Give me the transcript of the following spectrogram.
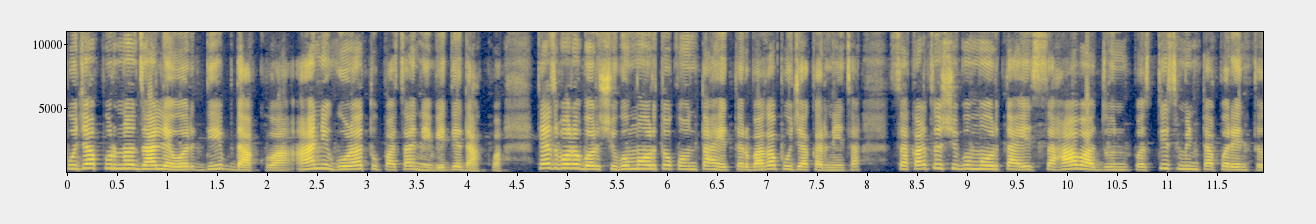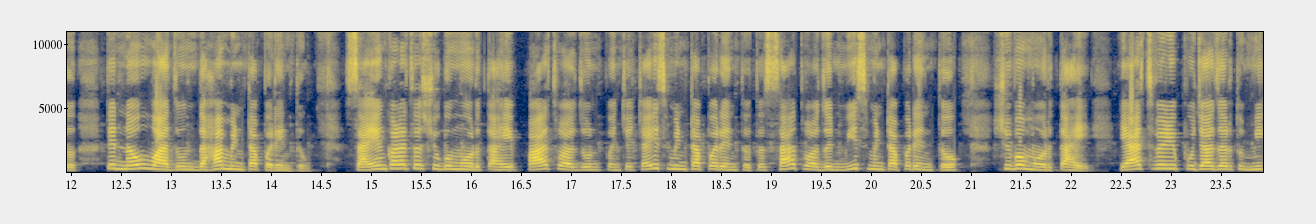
पूजा पूर्ण झाल्यावर दीप दाखवा आणि गोळा तुपाचा नैवेद्य दाखवा. त्याचबरोबर शुभमुहूर्त कोणता आहे तर बघा पूजा करण्याचा. सकाळचं शुभमुहूर्त आहे सहा वाजून पस्तीस मिनटापर्यंत ते नऊ वाजून दहा मिनटापर्यंत. सायंकाळाचं शुभ मुहूर्त आहे पाच वाजून पंचेचाळीस मिनटापर्यंत तर सात वाजून वीस मिनटापर्यंत शुभमुहूर्त आहे. याच वेळी पूजा जर तुम्ही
